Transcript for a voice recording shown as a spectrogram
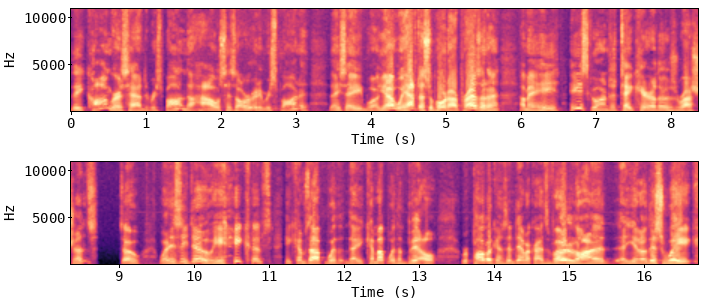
the Congress had to respond. The House has already responded. They say, well, yeah, we have to support our president. I mean, he, he's going to take care of those Russians. So what does he do? He, he comes he comes up with they come up with a bill. Republicans and Democrats voted on it, uh, you know, this week,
